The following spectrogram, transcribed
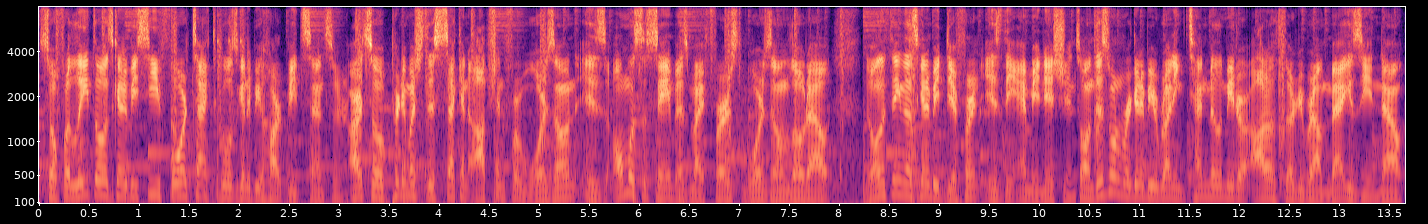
So for lethal, it's going to be C4, tactical is going to be heartbeat sensor. All right, so pretty much this second option for Warzone is almost the same as my first Warzone loadout. The only thing that's going to be different is the ammunition. So on this one, we're going to be running 10 millimeter auto 30 round magazine. Now,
